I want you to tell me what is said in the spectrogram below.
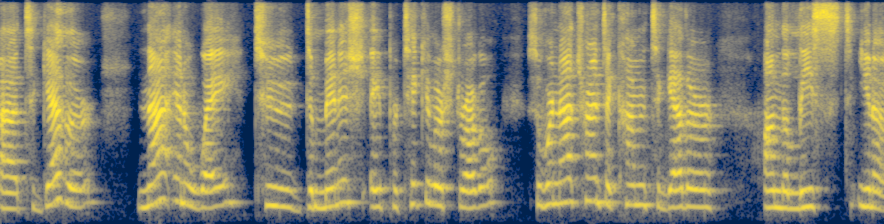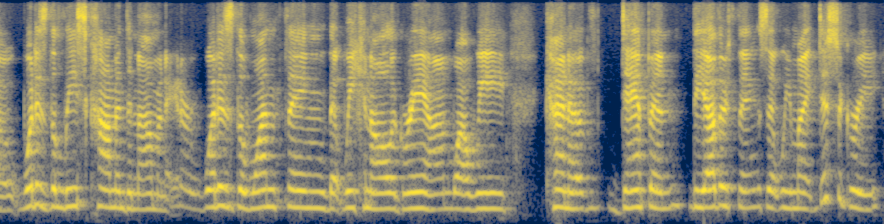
uh, together not in a way to diminish a particular struggle. So we're not trying to come together on the least, you know, what is the least common denominator? What is the one thing that we can all agree on while we kind of dampen the other things that we might disagree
